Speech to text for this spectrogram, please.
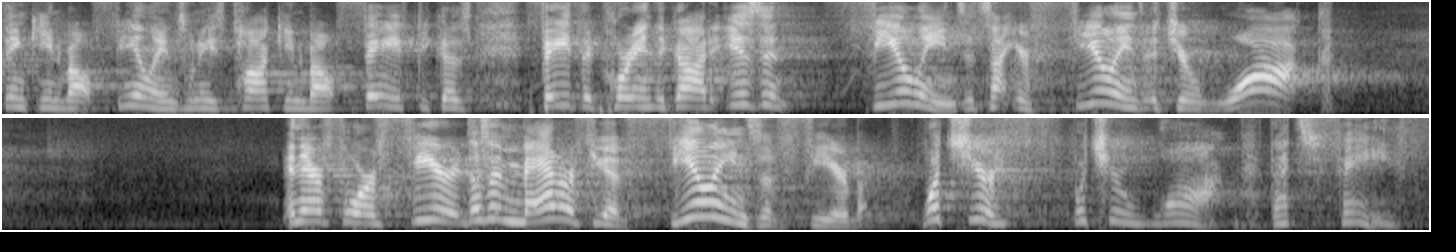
thinking about feelings when He's talking about faith because faith, according to God, isn't feelings. It's not your feelings, it's your walk. And therefore, fear, it doesn't matter if you have feelings of fear, but what's your, what's your walk? That's faith.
